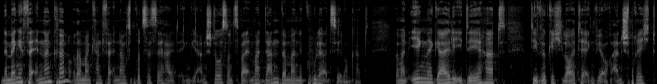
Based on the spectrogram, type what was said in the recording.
eine Menge verändern können oder man kann Veränderungsprozesse halt irgendwie anstoßen und zwar immer dann, wenn man eine coole Erzählung hat. Wenn man irgendeine geile Idee hat, die wirklich Leute irgendwie auch anspricht,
